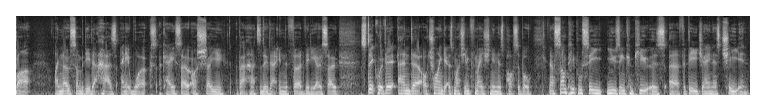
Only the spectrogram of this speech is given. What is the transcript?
but I know somebody that has and it works okay? So I'll show you about how to do that in the third video. So stick with it and uh, I'll try and get as much information in as possible. Now some people see using computers uh, for DJing as cheating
